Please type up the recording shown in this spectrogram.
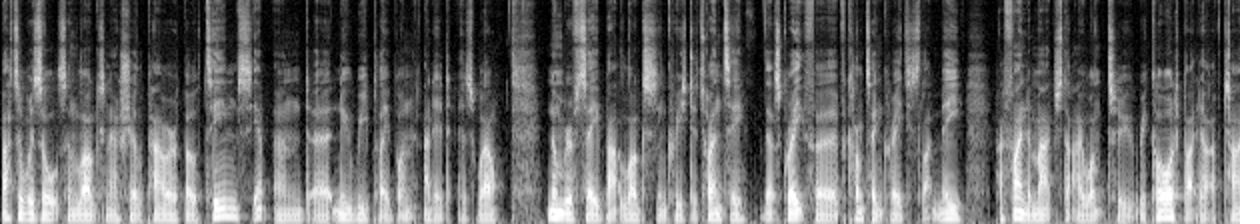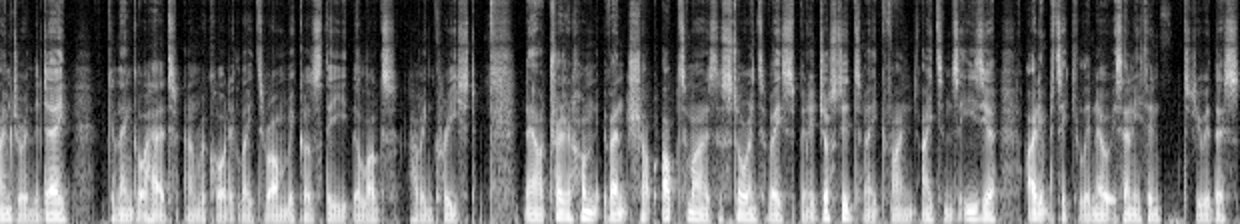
Battle results and logs now show the power of both teams. Yep, and uh, new replay button added as well. Number of saved battle logs has increased to 20. That's great for, for content creators like me. If I find a match that I want to record but I don't have time during the day, I can then go ahead and record it later on because the, the logs have increased. Now, Treasure Hunt Event Shop Optimized, the store interface has been adjusted to make finding items easier. I didn't particularly notice anything to do with this.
